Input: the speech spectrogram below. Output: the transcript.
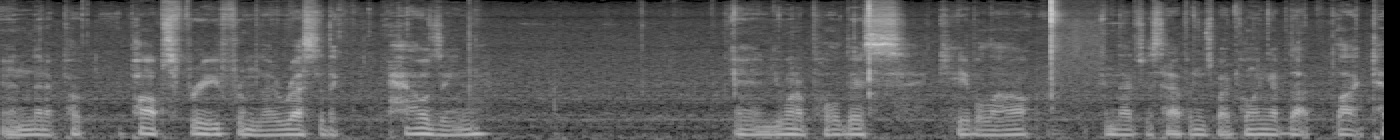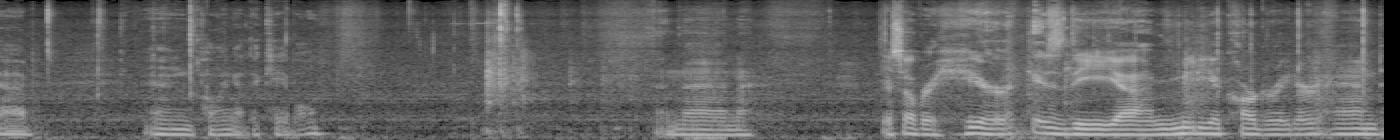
And then it po pops free from the rest of the housing. And you want to pull this cable out. And that just happens by pulling up that black tab and pulling out the cable and then this over here is the uh, media card reader and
